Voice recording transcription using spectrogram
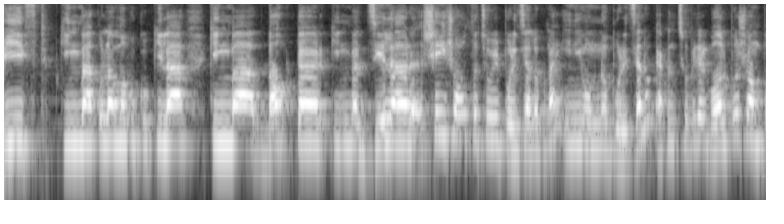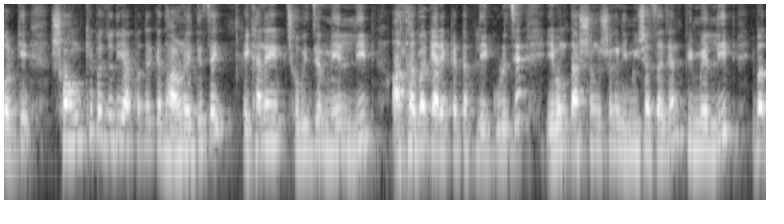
বিস্ট কিংবা কোলামবাবু কোকিলা কিংবা ডক্টর কিংবা জেলার সেই সমস্ত ছবির পরিচালক নয়, ইনি অন্য পরিচালক। এখন ছবিটার গল্প সম্পর্কে সংক্ষেপে যদি আপনাদেরকে ধারণা দিতে চাই, এখানে ছবির যে মেল লিড আথারবা ক্যারেক্টারটা প্লে করেছে এবং তার সঙ্গে সঙ্গে নিমিষা সাজান ফিমেল লিড এবার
